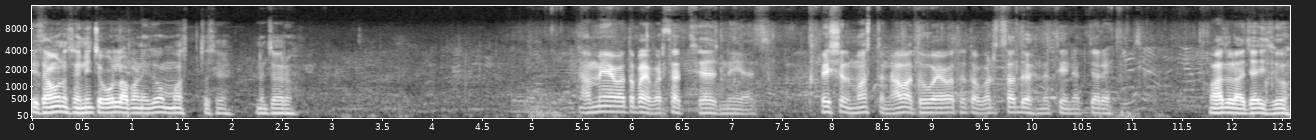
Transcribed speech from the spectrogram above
એ જવાનું છે નીચે ઓલા પાણી જો મસ્ત છે નજારો. અમે આવ્યા તો ભાઈ વરસાદ છે જ નહીં આજ સ્પેશિયલ મસ્ત નાવા ધોવા આવ્યા હતા તો વરસાદ જ નથી ને અત્યારે વાદળા જાય જો.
